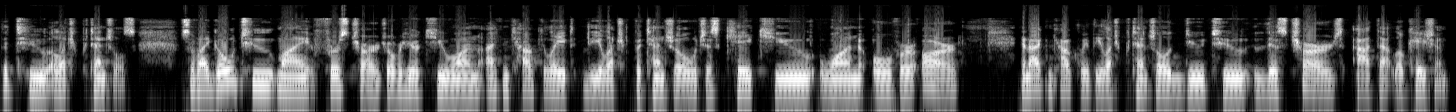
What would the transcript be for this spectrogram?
the two electric potentials. So if I go to my first charge over here, Q1, I can calculate the electric potential, which is KQ1 over R, and I can calculate the electric potential due to this charge at that location.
